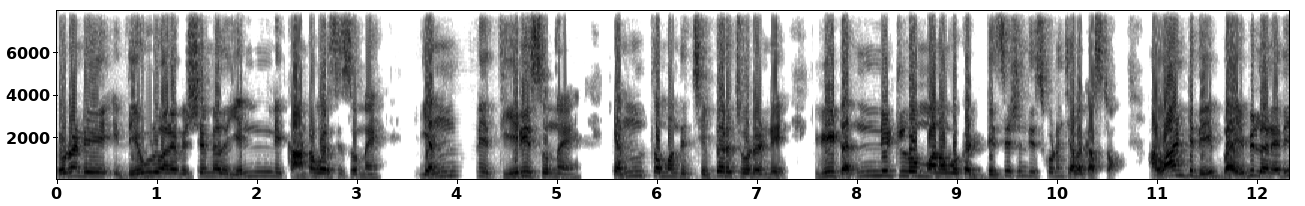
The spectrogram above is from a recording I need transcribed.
చూడండి ఈ దేవుడు అనే విషయం మీద ఎన్ని కాంట్రవర్సీస్ ఉన్నాయి ఎన్ని థీరీస్ ఉన్నాయి ఎంతమంది చెప్పారు చూడండి వీటన్నిటిలో మనం ఒక డెసిషన్ తీసుకోవడం చాలా కష్టం. అలాంటిది బైబిల్ అనేది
